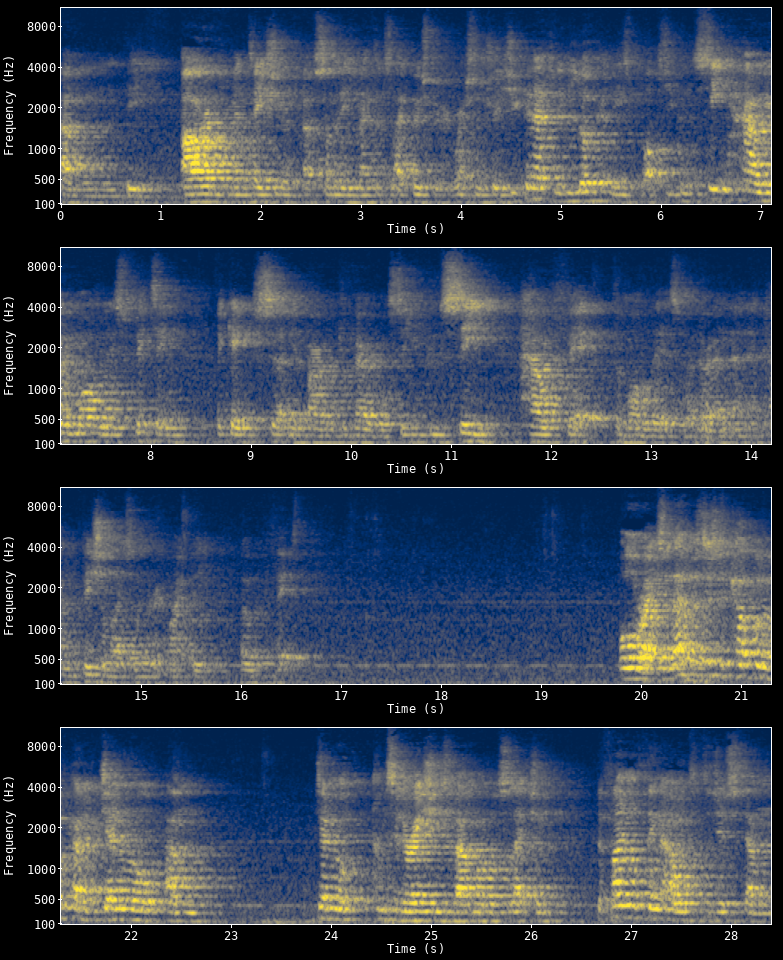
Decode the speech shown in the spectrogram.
um, the R implementation of, of, some of these methods like boosted regression trees, you can actually look at these plots. You can see how your model is fitting against certain environmental variables so you can see how fit the model is whether and, and, and kind of visualize whether it might be overfit. Alright, so that was just a couple of kind of general um, general considerations about model selection. The final thing that I wanted to just um,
